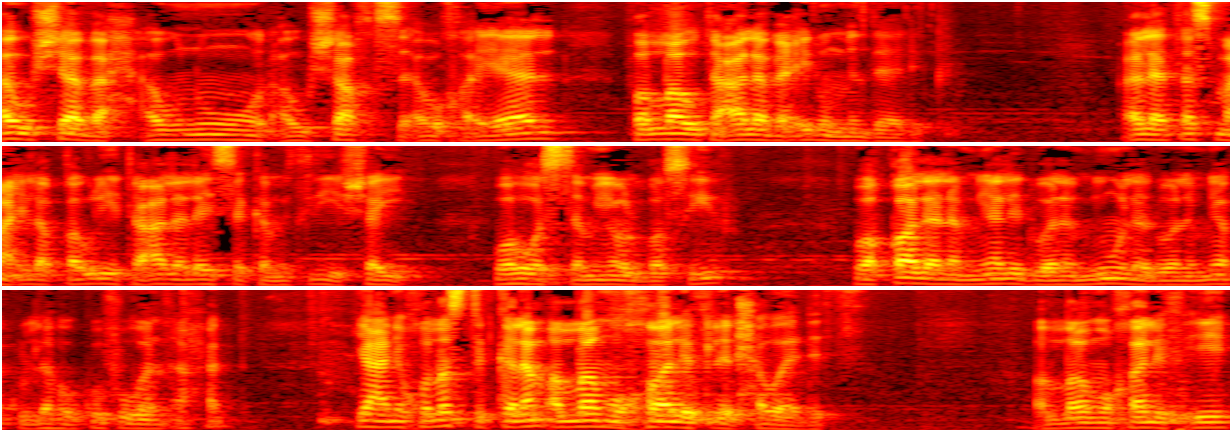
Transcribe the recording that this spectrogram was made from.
أو شبح أو نور أو شخص أو خيال فالله تعالى بعيد من ذلك. ألا تسمع إلى قوله تعالى ليس كمثله شيء وهو السميع البصير. وقال لم يلد ولم يولد ولم يكن له كفوا أحد. يعني خلاصة الكلام الله مخالف للحوادث. الله مخالف إيه؟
